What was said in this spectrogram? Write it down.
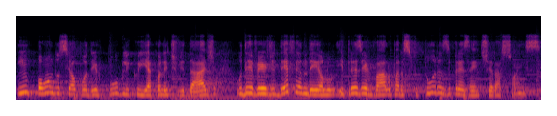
impondo-se ao poder público e à coletividade o dever de defendê-lo e preservá-lo para as futuras e presentes gerações.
